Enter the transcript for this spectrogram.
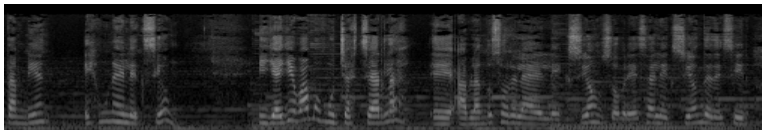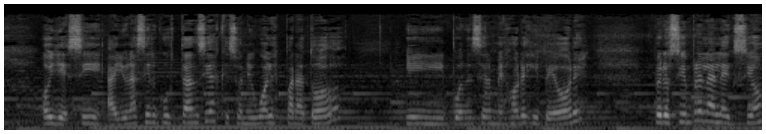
también es una elección. Y ya llevamos muchas charlas eh, hablando sobre la elección, sobre esa elección de decir, oye, sí, hay unas circunstancias que son iguales para todos y pueden ser mejores y peores, pero siempre la elección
